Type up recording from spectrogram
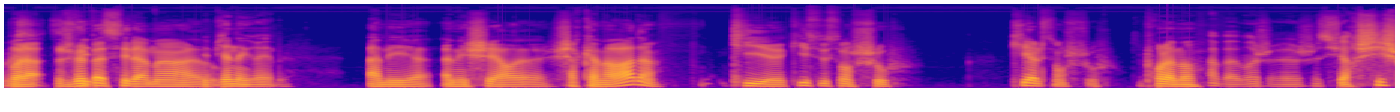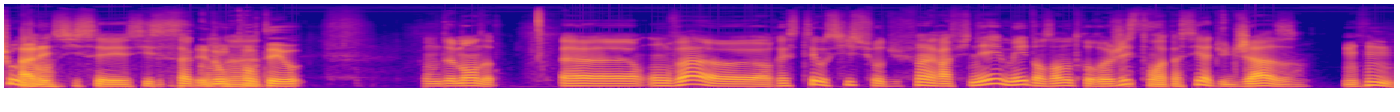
Voilà, c'est- je vais c'est- passer la main euh, bien agréable. à mes, à mes chers, euh, chers camarades qui, euh, qui se sent chaud? Qui a le sang chaud? Qui prend la main? Ah bah moi je, je suis archi chaud Allez. hein, si c'est si c'est ça Et qu'on donc pour Théo, qu'on me demande. Euh, on va euh, rester aussi sur du fin et raffiné, mais dans un autre registre, on va passer à du jazz. Mhm.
